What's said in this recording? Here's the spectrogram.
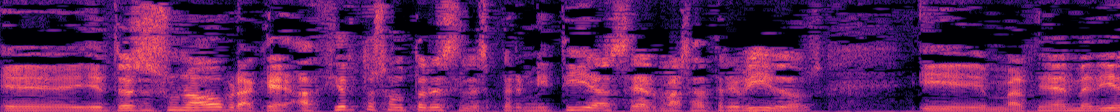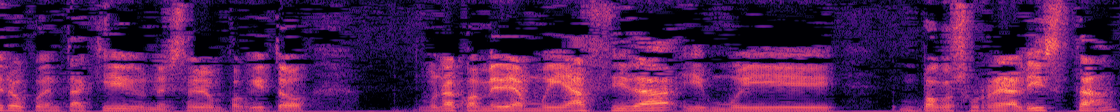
Eh, y entonces es una obra que a ciertos autores se les permitía ser más atrevidos y Martínez Mediero cuenta aquí una historia un poquito, una comedia muy ácida y muy un poco surrealista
